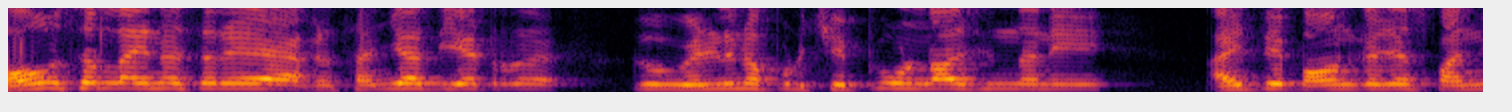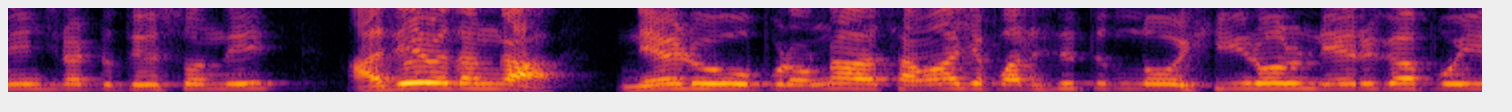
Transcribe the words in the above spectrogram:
బౌన్సర్లు అయినా సరే అక్కడ సంధ్యా థియేటర్కు వెళ్ళినప్పుడు చెప్పి ఉండాల్సిందని అయితే పవన్ కళ్యాణ్ స్పందించినట్టు తెలుస్తోంది. అదేవిధంగా నేడు ఇప్పుడున్న సమాజ పరిస్థితుల్లో హీరోలు నేరుగా పోయి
